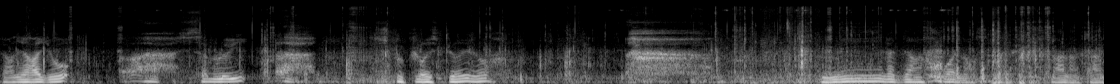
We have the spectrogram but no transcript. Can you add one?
faire des radios. Ah, ça bleuit. Ah, je peux plus respirer, genre. Mais la dernière fois, non, ça m'avait fait mal, hein, quand même.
